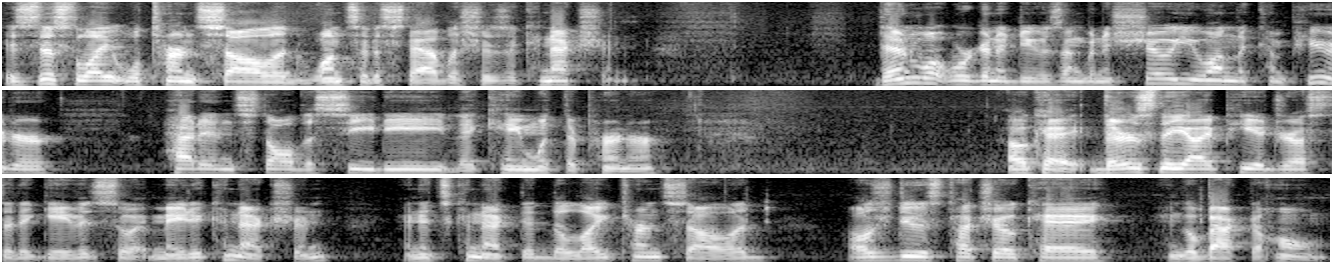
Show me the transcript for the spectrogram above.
is this light will turn solid once it establishes a connection. Then what we're going to do is I'm going to show you on the computer how to install the CD that came with the printer. Okay, there's the IP address that it gave it, so it made a connection, and it's connected. The light turns solid. All you do is touch OK and go back to home.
